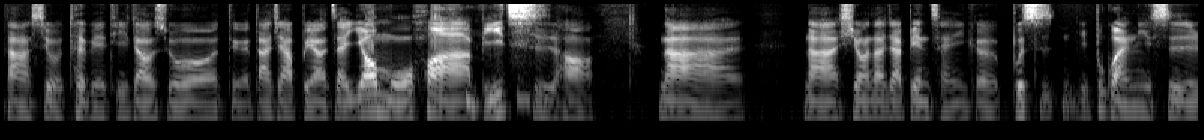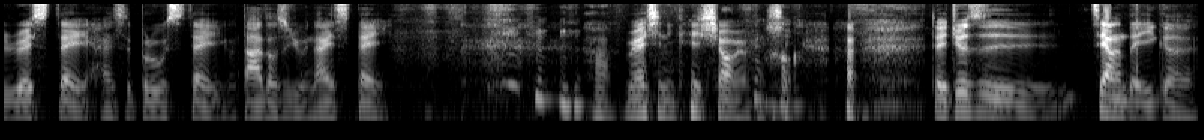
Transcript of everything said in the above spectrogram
当然是有特别提到说，这个大家不要再妖魔化彼此 哈。那那希望大家变成一个不是你不管你是 Red State 还是 Blue State，大家都是 United State。没关系，你可以笑没关系。对，就是这样的一个。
